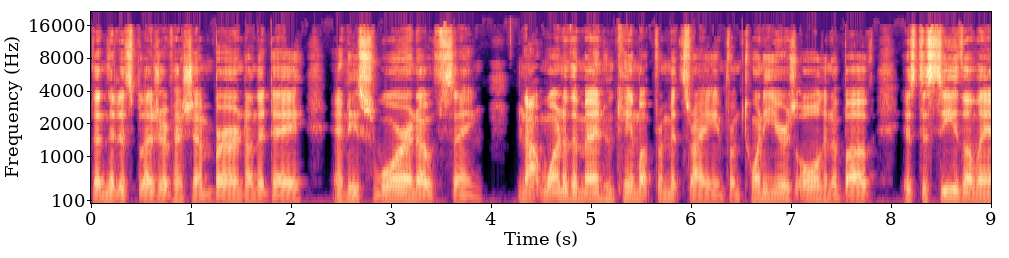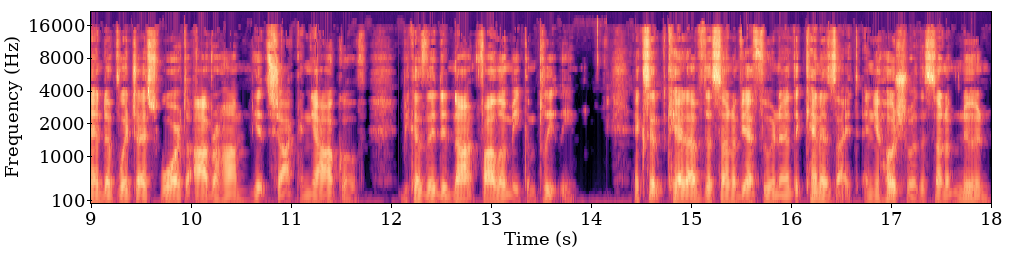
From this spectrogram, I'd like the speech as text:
Then the displeasure of Hashem burned on the day, and he swore an oath, saying, Not one of the men who came up from Mitzrayim, from twenty years old and above, is to see the land of which I swore to Abraham, Yitzchak, and Yaakov, because they did not follow me completely except Caleb the son of Yefuneh the Kenizzite, and Yehoshua the son of Nun,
